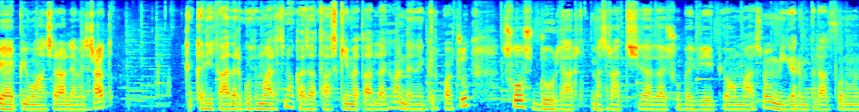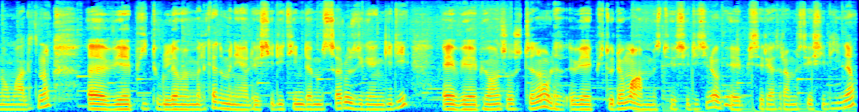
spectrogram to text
VIP one ስራ ለመስራት click አድርጉት ማለት ነው። ከዛ task ይመጣላችሁ። እንደነገርኳችሁ ሶስት ዶላር መስራት ትችላላችሁ በ VIP ማለት ነው። የሚገርም platform ነው ማለት ነው። VIP two ለመመልከት ምን ያህል USDT እንደምትሰሩ እዚህ ጋር እንግዲህ VIP one ሶስት ነው። VIP two ደግሞ አምስት USDT ነው። VIP three አስራ አምስት USDT ነው።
